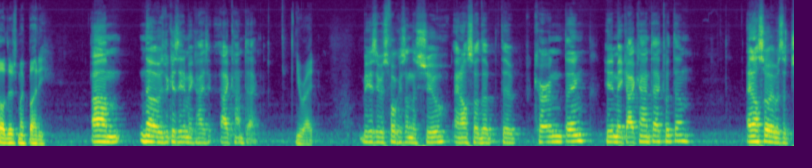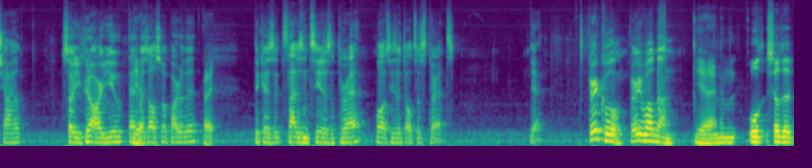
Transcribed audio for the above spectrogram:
"Oh, there's my buddy." Um, no, it was because he didn't make eye, eye contact. You're right. Because he was focused on the shoe and also the, the curtain thing. He didn't make eye contact with them. And also, it was a child. So you could argue that Yeah. was also a part of it Right. because it's not doesn't see it as a threat. Well, it sees adults as threats. Yeah. Very cool. Very well done. Yeah, and then well, so the,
